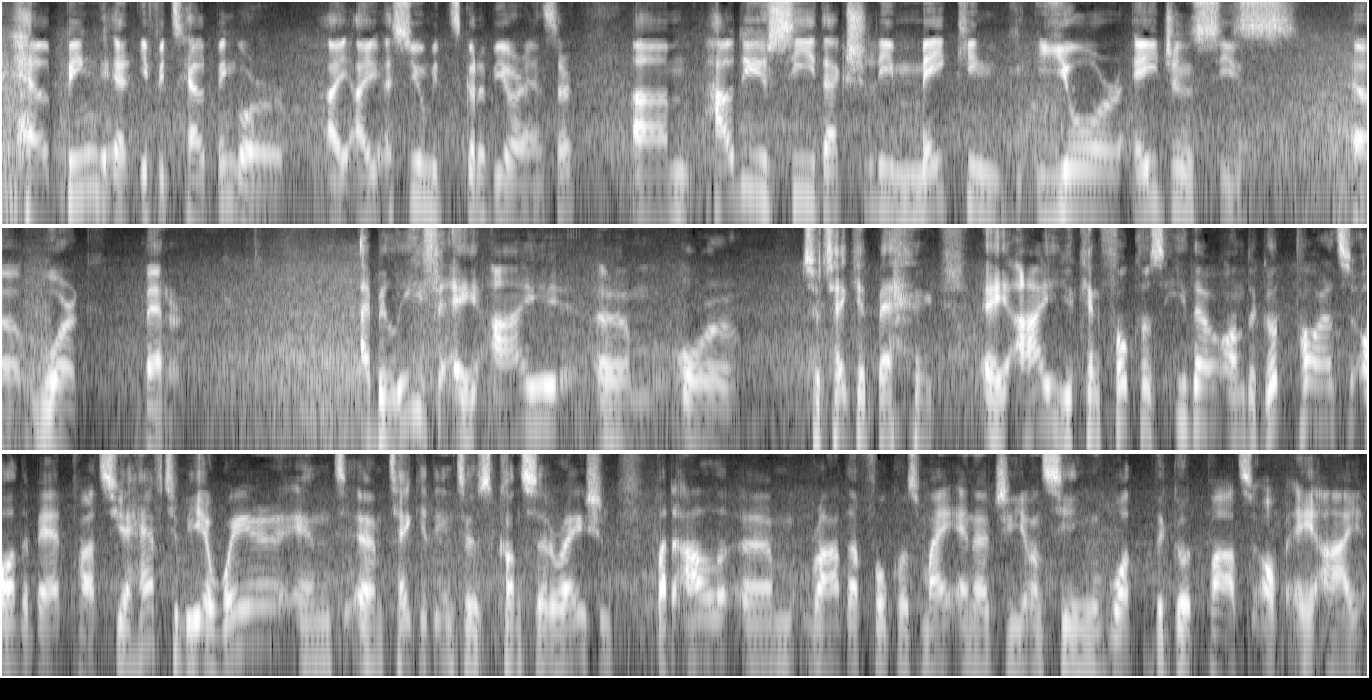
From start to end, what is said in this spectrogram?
helping, eh, if it's helping, or I, I assume it's going to be your answer? Um, how do you see it actually making your agencies uh, work better? I believe AI, um, or to take it back, AI, you can focus either on the good parts or the bad parts. You have to be aware and um, take it into consideration, but I'll um, rather focus my energy on seeing what the good parts of AI.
